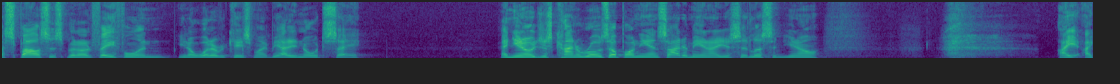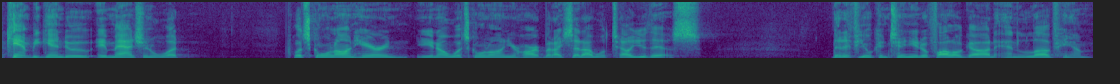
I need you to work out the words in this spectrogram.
a spouse that's been unfaithful and, you know, whatever the case might be? I didn't know what to say. And, you know, it just kind of rose up on the inside of me. And I just said, listen, you know, I, I can't begin to imagine what, what's going on here and, you know, what's going on in your heart. But I said, I will tell you this that if you'll continue to follow God and love Him,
